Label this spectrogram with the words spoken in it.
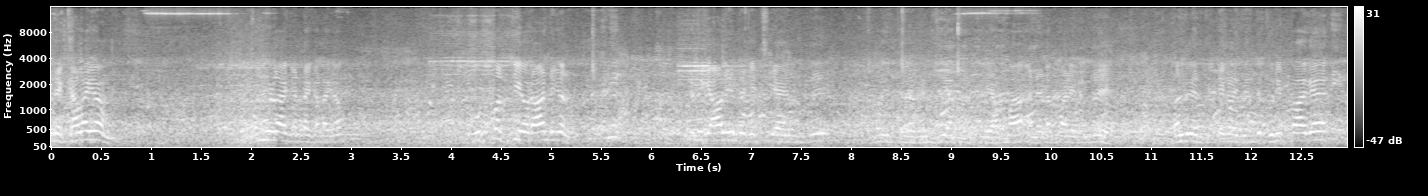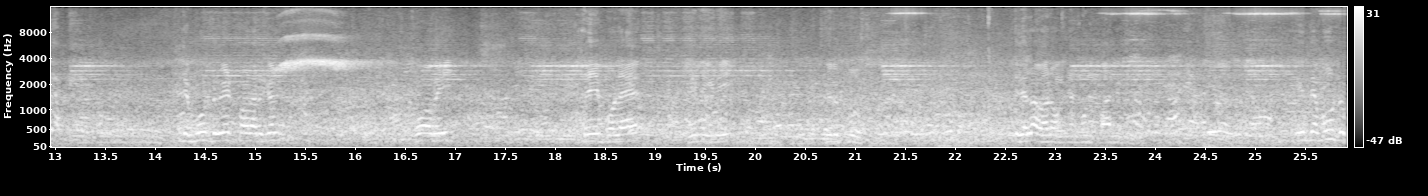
இந்த கழகம் முன்விழா கண்ட கழகம் முப்பத்தி ஒரு ஆண்டுகள் இன்றைக்கு ஆளுகின்ற கட்சியாக இருந்து முதலமைச்சர் எம்ஜிஆர் திரு அம்மா அந்த எடப்பாடி என்று பல்வேறு திட்டங்களை தந்து குறிப்பாக இந்த மூன்று வேட்பாளர்கள் கோவை அதே போல நீலகிரி திருப்பூர். இதெல்லாம் வரும். இந்த மூணு பார்லிமெண்ட் இந்த மூன்று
